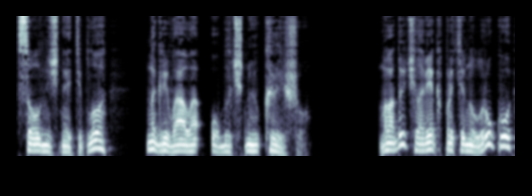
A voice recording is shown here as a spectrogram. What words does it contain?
Солнечное тепло нагревала облачную крышу. Молодой человек протянул руку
